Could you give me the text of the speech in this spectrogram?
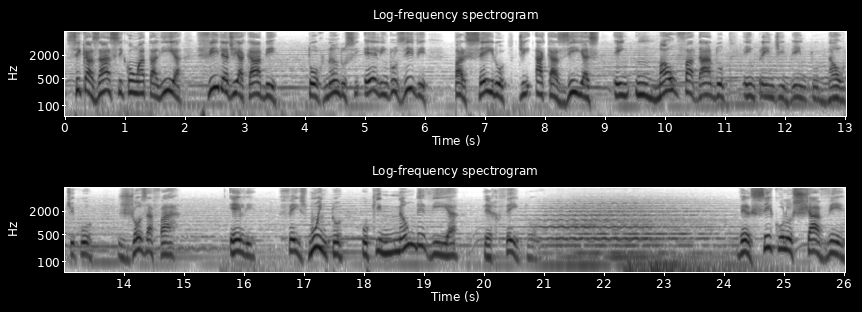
se casasse com Atalia, filha de Acabe, tornando-se ele, inclusive, parceiro de Acasias em um malfadado empreendimento náutico. Josafá, ele fez muito o que não devia ter feito. Versículo-chave:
